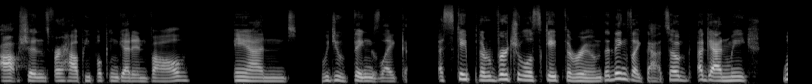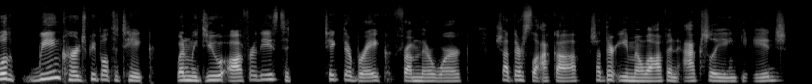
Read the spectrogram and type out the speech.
options for how people can get involved. And we do things like escape the virtual escape the room and things like that. So again, we will we encourage people to take when we do offer these to take their break from their work, shut their Slack off, shut their email off, and actually engage.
